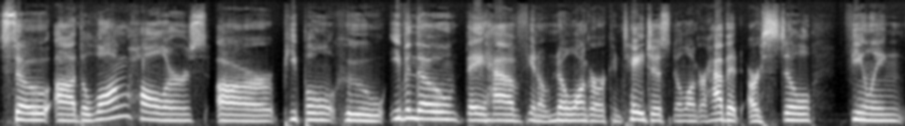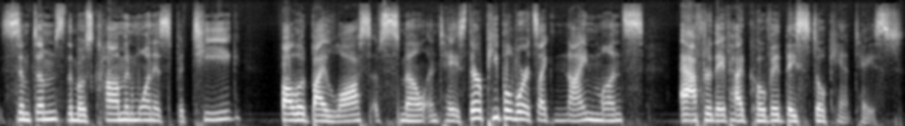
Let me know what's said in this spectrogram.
So uh, the long haulers are people who, even though they have, you know, no longer are contagious, no longer have it, are still feeling symptoms. The most common one is fatigue, followed by loss of smell and taste. There are people where it's like nine months after they've had COVID, they still can't taste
